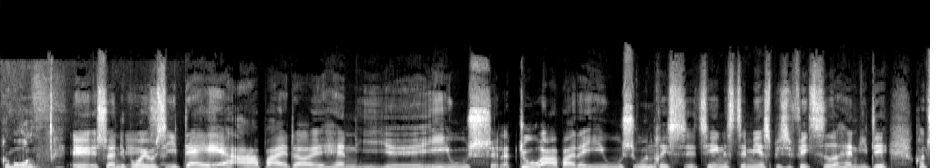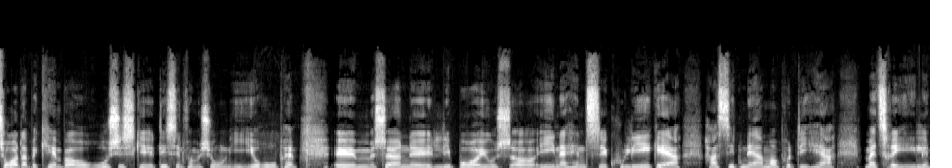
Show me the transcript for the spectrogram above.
Godmorgen. Øh, Søren Liborius, i dag er arbejder øh, han i øh, EU's, eller du arbejder i EU's udenrigstjeneste. Mere specifikt sidder han i det kontor, der bekæmper russisk øh, desinformation i Europa. Øhm, øh, Søren Liborius og en af hans øh, kollegaer har set nærmere på det her materiale.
